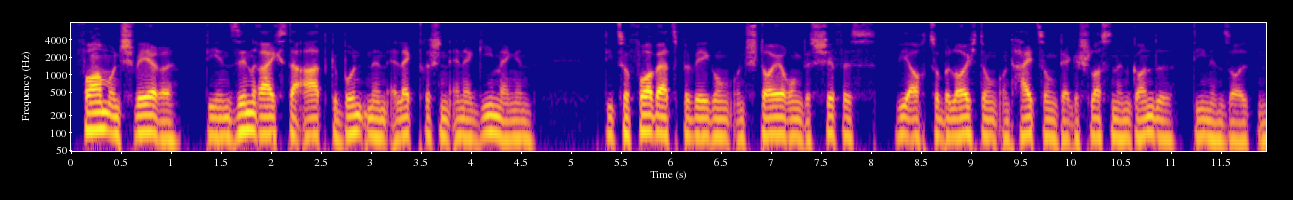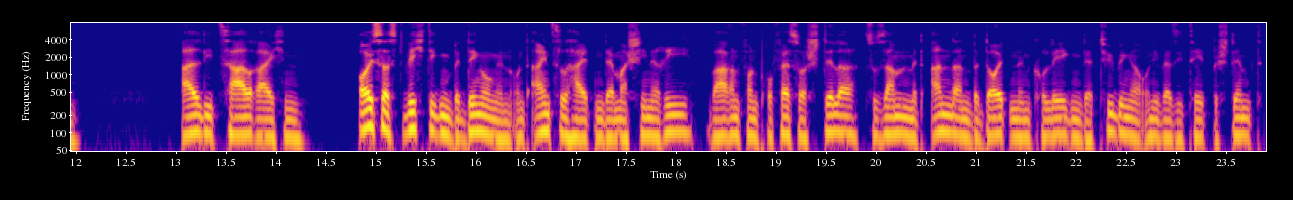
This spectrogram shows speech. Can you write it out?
Form und Schwere, die in sinnreichster Art gebundenen elektrischen Energiemengen, die zur Vorwärtsbewegung und Steuerung des Schiffes wie auch zur Beleuchtung und Heizung der geschlossenen Gondel dienen sollten. All die zahlreichen, äußerst wichtigen Bedingungen und Einzelheiten der Maschinerie waren von Professor Stiller zusammen mit anderen bedeutenden Kollegen der Tübinger Universität bestimmt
